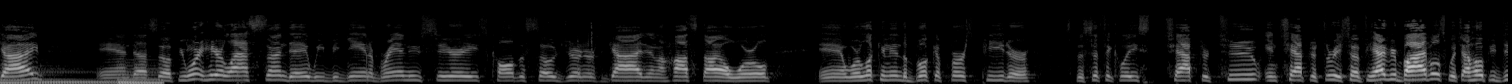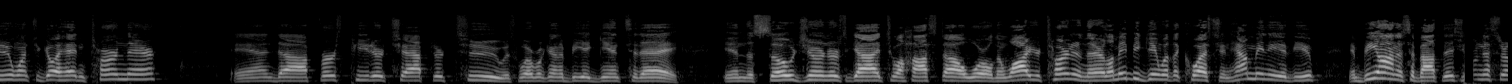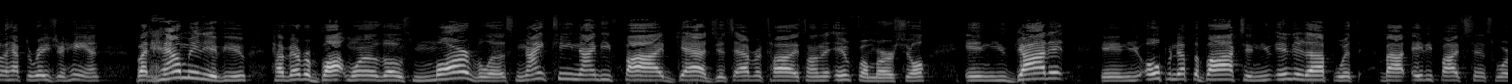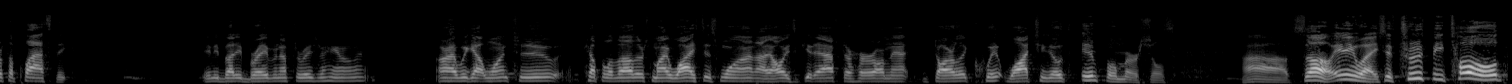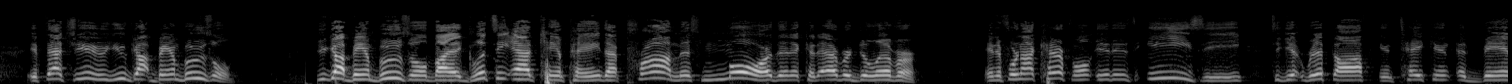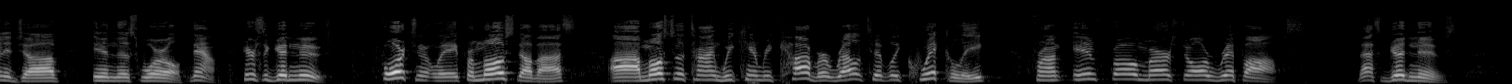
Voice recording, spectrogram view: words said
Guide. And uh, so, if you weren't here last Sunday, we began a brand new series called The Sojourner's Guide in a Hostile World. And we're looking in the book of 1 Peter, specifically chapter 2 and chapter 3. So, if you have your Bibles, which I hope you do, why don't you go ahead and turn there. And uh, 1 Peter chapter 2 is where we're going to be again today in the Sojourner's Guide to a Hostile World. And while you're turning there, let me begin with a question. How many of you and be honest about this. You don't necessarily have to raise your hand. But how many of you have ever bought one of those marvelous 1995 gadgets advertised on an infomercial and you got it and you opened up the box and you ended up with about 85 cents worth of plastic? Anybody brave enough to raise their hand on that? All right, we got one, two, a couple of others. My wife is one. I always get after her on that. Darla, quit watching those infomercials. Ah, so, anyways, if truth be told, if that's you, you got bamboozled. You got bamboozled by a glitzy ad campaign that promised more than it could ever deliver. And if we're not careful, it is easy to get ripped off and taken advantage of in this world. Now, here's the good news. Fortunately, for most of us, uh, most of the time we can recover relatively quickly from infomercial ripoffs. That's good news.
